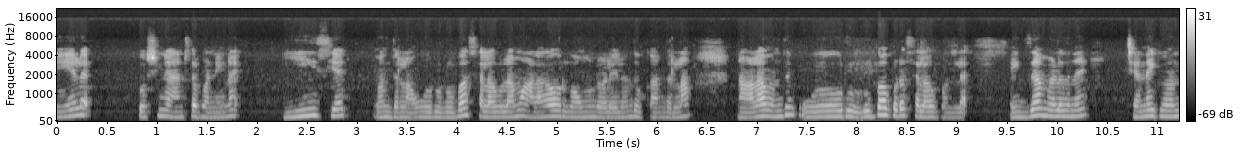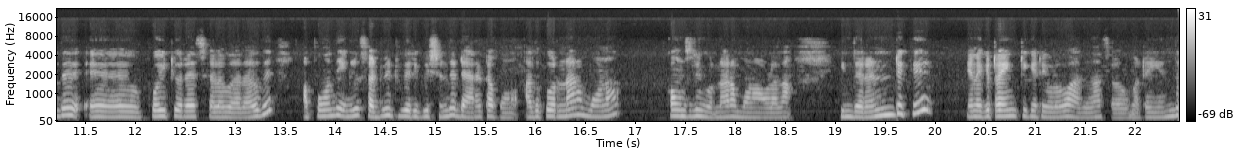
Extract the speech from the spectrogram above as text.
மேலே கொஸ்டின் ஆன்சர் பண்ணிங்கன்னா ஈஸியாக வந்துடலாம் ஒரு ரூபா செலவு இல்லாமல் அழகாக ஒரு கவர்மெண்ட் வேலையில் வந்து உட்காந்துடலாம் நான்லாம் வந்து ஒரு ரூபா கூட செலவு பண்ணல. எக்ஸாம் எழுதினேன். சென்னைக்கு வந்து போயிட்டு வர செலவு. அதாவது அப்போ வந்து எங்களுக்கு சர்டிஃபிகேட் வெரிஃபிகேஷன் வந்து டேரெக்டாக போனோம். அதுக்கு ஒரு நேரம் போனோம். கவுன்சிலிங் ஒரு நேரம் போனோம் அவ்வளோதான் இந்த ரெண்டுக்கு எனக்கு ட்ரெயின் டிக்கெட் எவ்வளவோ அதுதான் செலவு. மற்ற எந்த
